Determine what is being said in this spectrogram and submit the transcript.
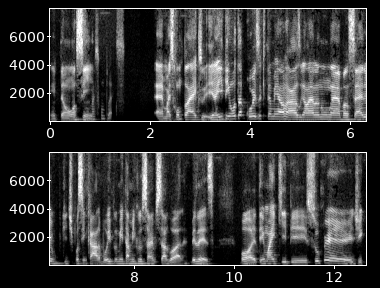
Então, assim. Mais complexo. É mais complexo. E aí tem outra coisa que também as galera não leva a sério, que tipo assim, cara, vou implementar microservices agora. Beleza. Bom, eu tenho uma equipe super de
